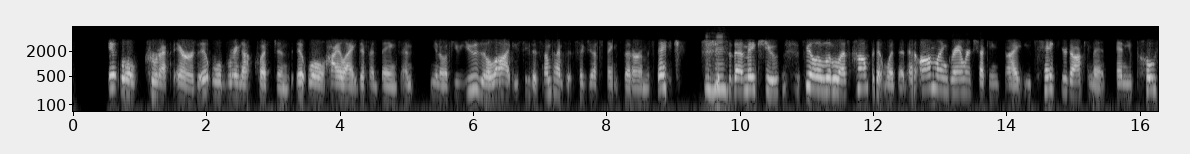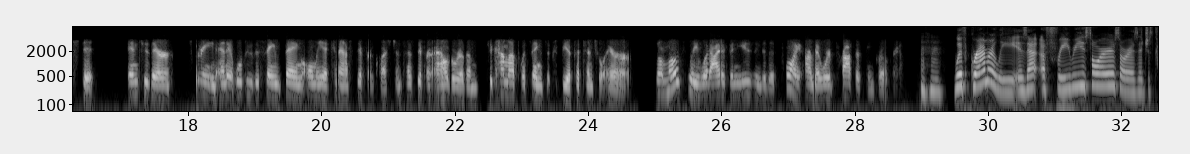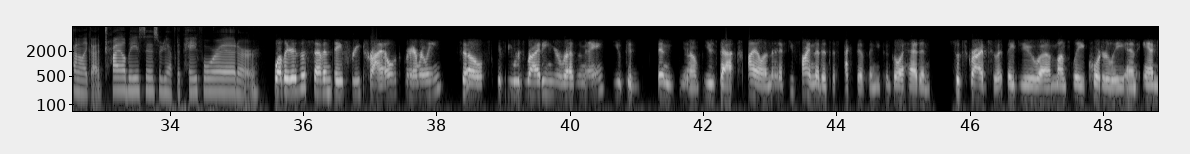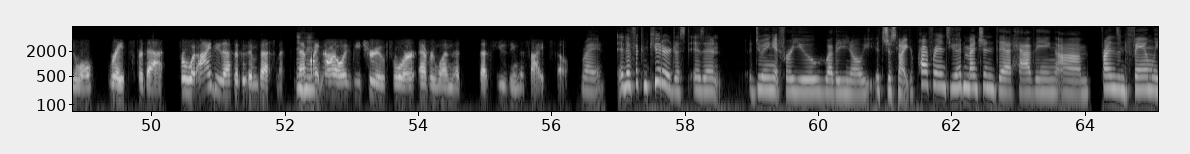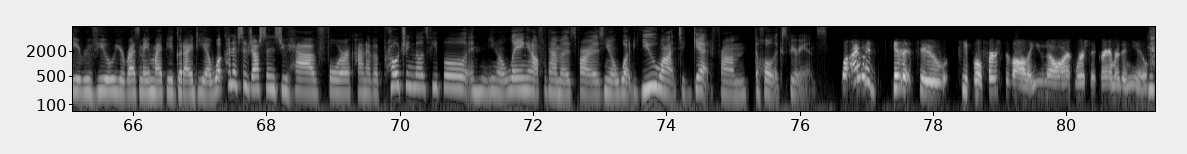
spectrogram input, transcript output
It will correct errors. It will bring up questions. It will highlight different things. And, you know, if you use it a lot, you see that sometimes it suggests things that are a mistake. Mhm. so that makes you feel a little less confident with it. An online grammar checking site, you take your document and you post it into their screen and it will do the same thing, only it can ask different questions, has different algorithms to come up with things that could be a potential error. So mostly what I've been using to this point are my word processing programs. Hmm With Grammarly, is that a free resource or is it just kind of like a trial basis or do you have to pay for it or? Well, there is a seven day free trial with Grammarly. So if you were writing your resume, you could then, you know, use that trial. And then if you find that it's effective, then you can go ahead and subscribe to it. They do uh, monthly, quarterly, and annual rates for that. For what I do, that's a good investment. That Mhm. might not always be true for everyone that, that's using the site. So Right. And if a computer just isn't doing it for you, whether you know it's just not your preference, you had mentioned that having um, friends and family review your resume might be a good idea. What kind of suggestions do you have for kind of approaching those people and you know laying it out for them as far as you know what you want to get from the whole experience? Well, I would give it to people, first of all, that you know aren't worse at grammar than you.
